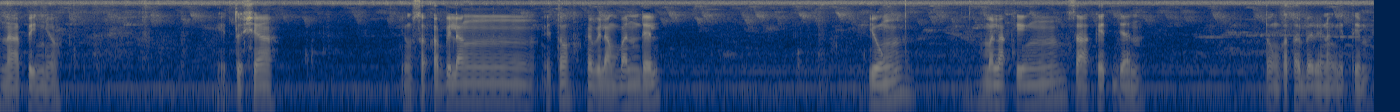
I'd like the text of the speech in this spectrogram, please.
hanapin nyo. Ito siya. Yung sa kabilang ito kabilang bundle yung malaking socket dyan. Itong katabi rin ng itim.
